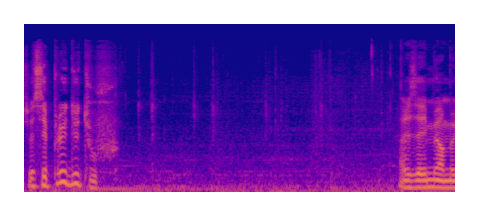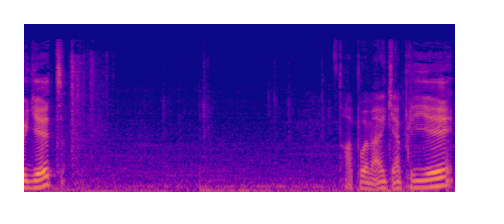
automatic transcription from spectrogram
Je sais plus du tout. Alzheimer me guette. Drapeau américain plié.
